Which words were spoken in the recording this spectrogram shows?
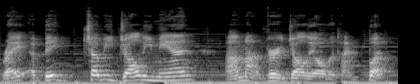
right? A big, chubby, jolly man. I'm not very jolly all the time, but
